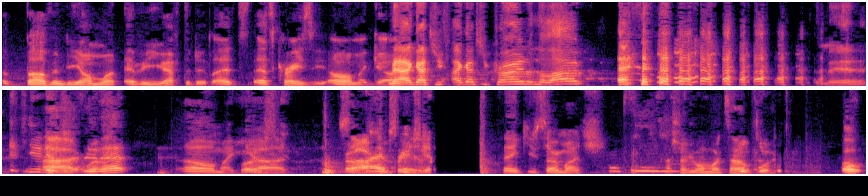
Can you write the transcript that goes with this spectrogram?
above and beyond whatever you have to do. That's that's crazy. Oh my god, man, I got you. I got you crying on the live, man. you didn't have Alright, to do well, that. Oh my course. god, So bro! I appreciate appreciate it. Thank you so much. I'll show you one more time before Oh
